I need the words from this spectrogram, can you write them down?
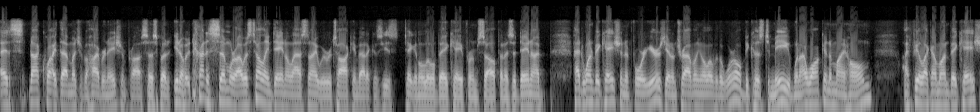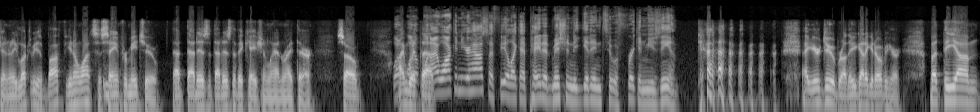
it's not quite that much of a hibernation process, but you know, it's kind of similar. I was telling Dana last night we were talking about it because he's taking a little vacay for himself, and I said, Dana, I've had one vacation in four years, yet I'm traveling all over the world because to me, when I walk into my home, I feel like I'm on vacation. And he looked at me as Buff. You know what? It's the same for me too. That that is that is the vacation land right there. So When, I'm when, with that. when I walk into your house, I feel like I paid admission to get into a freaking museum. You're due, brother. You got to get over here. But the um,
